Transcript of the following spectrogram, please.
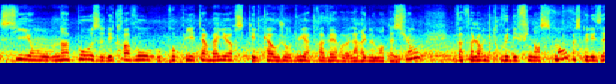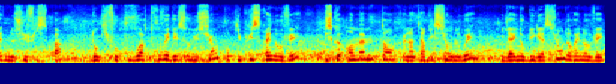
si on impose des travaux aux propriétaires bailleurs, ce qui est le cas aujourd'hui à travers euh, la réglementation, il va falloir lui trouver des financements parce que les aides ne suffisent pas. Donc il faut pouvoir trouver des solutions pour qu'ils puissent rénover, puisque en même temps que l'interdiction de louer, il a une obligation de rénover.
